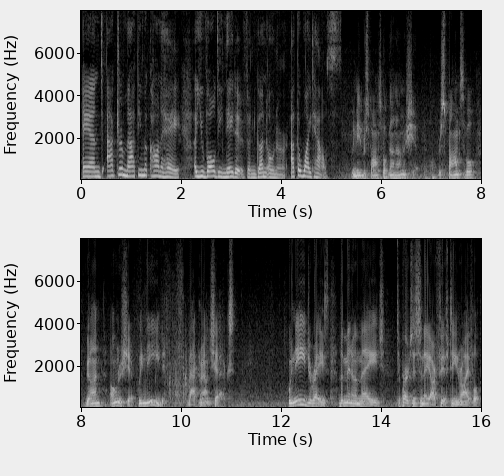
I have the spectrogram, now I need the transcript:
And actor Matthew McConaughey, a Uvalde native and gun owner at the White House. We need responsible gun ownership. Responsible gun ownership. We need background checks. We need to raise the minimum age to purchase an AR 15 rifle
